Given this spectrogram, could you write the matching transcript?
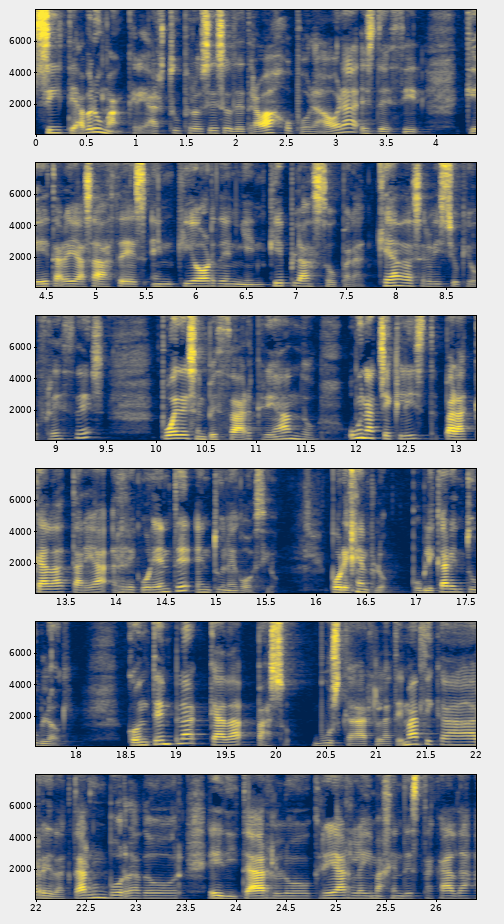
Si te abruma crear tu proceso de trabajo por ahora, es decir, qué tareas haces, en qué orden y en qué plazo para cada servicio que ofreces, puedes empezar creando una checklist para cada tarea recurrente en tu negocio. Por ejemplo, publicar en tu blog. Contempla cada paso. buscar la temática, redactar un borrador, editarlo, crear la imagen destacada,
